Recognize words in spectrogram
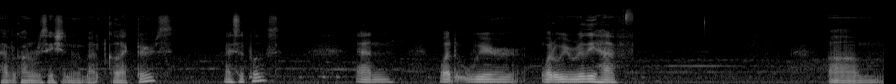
have a conversation about collectors, I suppose. And what we're what we really have um,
